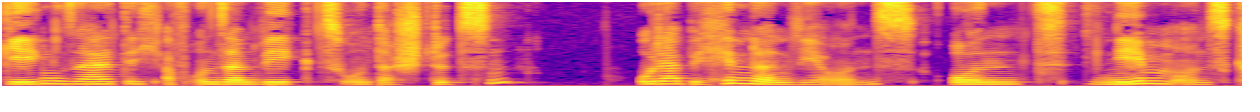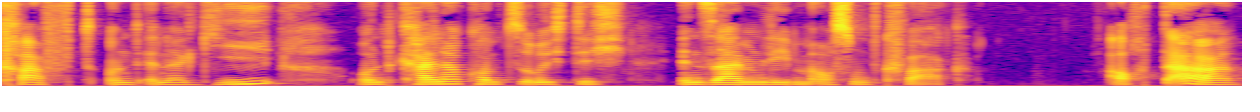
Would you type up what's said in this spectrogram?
gegenseitig auf unserem Weg zu unterstützen? Oder behindern wir uns und nehmen uns Kraft und Energie und keiner kommt so richtig in seinem Leben aus dem Quark? Auch da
